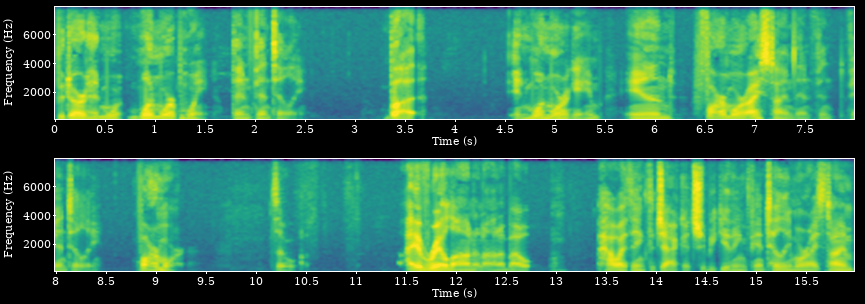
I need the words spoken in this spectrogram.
Bedard had more, one more point than Fantilli, but in one more game and far more ice time than Fantilli, far more. So I have railed on and on about how I think the Jackets should be giving Fantilli more ice time.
